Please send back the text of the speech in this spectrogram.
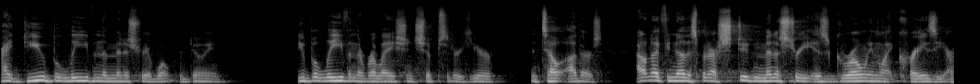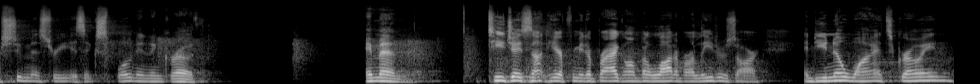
right? Do you believe in the ministry of what we're doing? Do you believe in the relationships that are here? Then tell others. I don't know if you know this, but our student ministry is growing like crazy. Our student ministry is exploding in growth. Amen. TJ's not here for me to brag on, but a lot of our leaders are. And do you know why it's growing?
